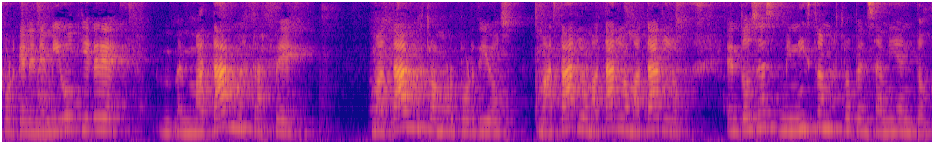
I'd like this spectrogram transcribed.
porque el enemigo quiere matar nuestra fe, matar nuestro amor por Dios, matarlo, matarlo, matarlo. Entonces ministra nuestro pensamiento.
